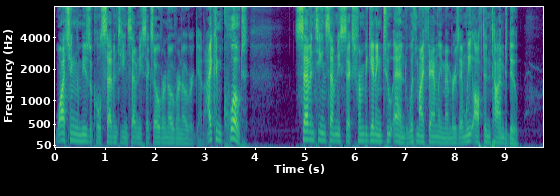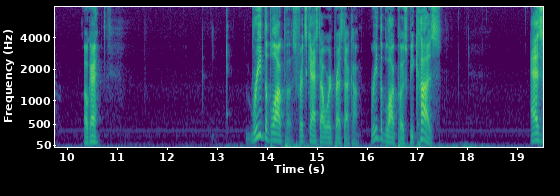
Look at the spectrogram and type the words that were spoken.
watching the musical 1776 over and over and over again. I can quote 1776 from beginning to end with my family members, and we oftentimes do. Okay? Read the blog post, fritzcast.wordpress.com. Read the blog post because as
